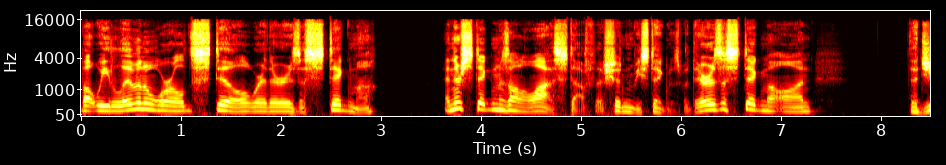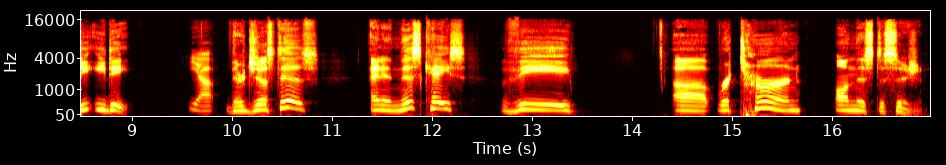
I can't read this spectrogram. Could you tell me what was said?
But we live in a world still where there is a stigma, and there's stigmas on a lot of stuff. There shouldn't be stigmas, but there is a stigma on the GED. Yeah. There just is. And in this case, the uh, return on this decision,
